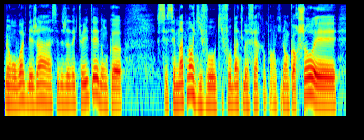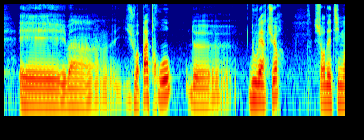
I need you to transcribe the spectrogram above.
Mais on voit que déjà, c'est déjà d'actualité. Donc c'est maintenant qu'il faut, qu'il faut battre le fer pendant qu'il est encore chaud. Et, et ben, je vois pas trop d'ouverture sur des teams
